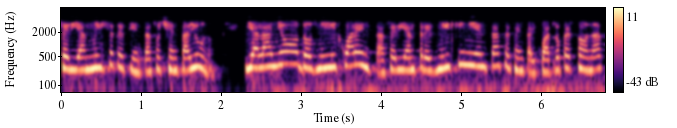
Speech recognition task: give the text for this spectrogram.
serían 1.781. Y al año 2040 serían 3.564 personas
